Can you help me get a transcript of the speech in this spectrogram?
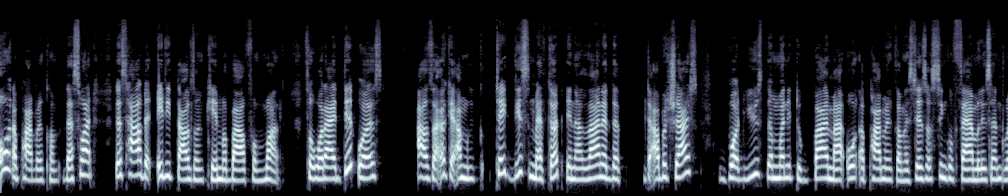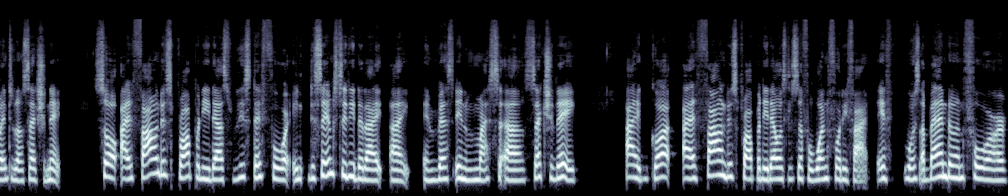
own apartment complex? That's why, that's how the 80,000 came about for month. So what I did was I was like, okay, I'm going to take this method and align it the, the arbitrage, but use the money to buy my own apartment complex of single families and rent renting on Section 8. So I found this property that's listed for in the same city that I, I invest in my uh, Section 8. I got, I found this property that was listed for 145. It was abandoned for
